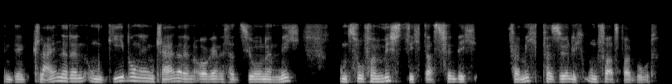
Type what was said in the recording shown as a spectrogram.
in den kleineren Umgebungen, kleineren Organisationen nicht. Und so vermischt sich das, finde ich, für mich persönlich unfassbar gut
